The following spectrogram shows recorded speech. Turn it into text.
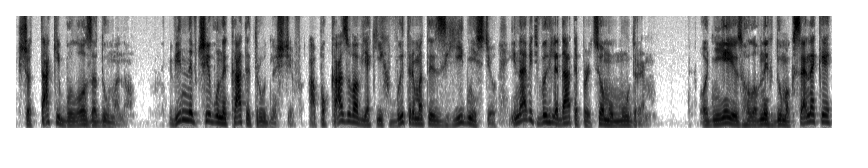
що так і було задумано. Він не вчив уникати труднощів, а показував, як їх витримати з гідністю і навіть виглядати при цьому мудрим. Однією з головних думок Сенеки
